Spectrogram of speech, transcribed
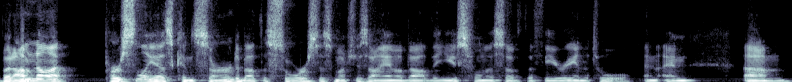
but I'm not personally as concerned about the source as much as I am about the usefulness of the theory and the tool. And and um,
